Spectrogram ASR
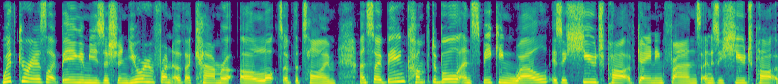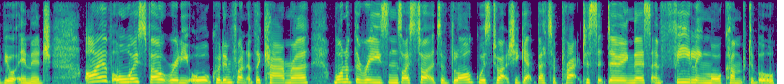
With careers like being a musician, you're in front of a camera a lot of the time. And so, being comfortable and speaking well is a huge part of gaining fans and is a huge part of your image. I have always felt really awkward in front of the camera. One of the reasons I started to vlog was to actually get better practice at doing this and feeling more comfortable.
